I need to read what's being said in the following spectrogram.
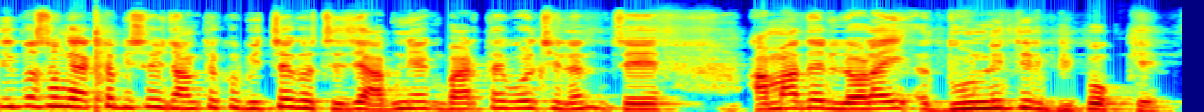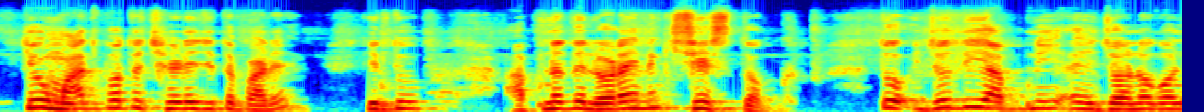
এই প্রসঙ্গে একটা বিষয় জানতে খুব ইচ্ছা করছে যে আপনি এক বার্তায় বলছিলেন যে আমাদের লড়াই দুর্নীতির বিপক্ষে কেউ মাঝপথে ছেড়ে যেতে পারে, কিন্তু আপনাদের লড়াই নাকি শেষতক তো যদি আপনি এই জনগণ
